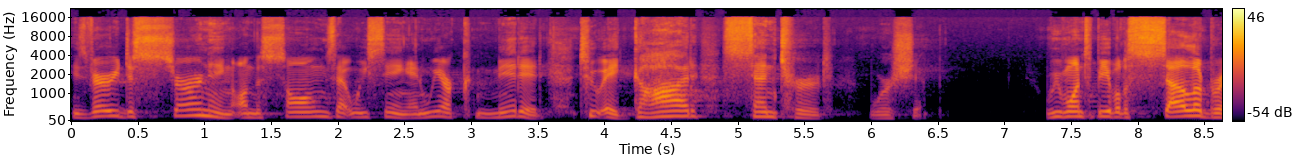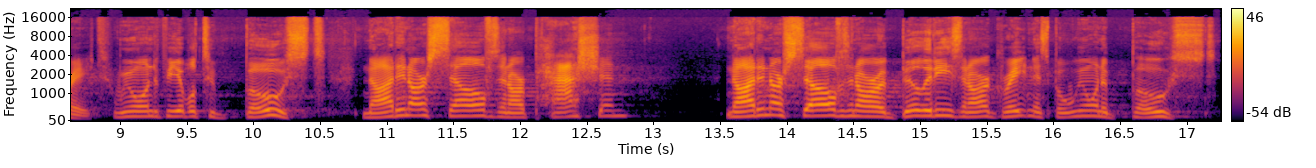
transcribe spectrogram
He's very discerning on the songs that we sing, and we are committed to a God centered worship. We want to be able to celebrate. We want to be able to boast, not in ourselves and our passion, not in ourselves and our abilities and our greatness, but we want to boast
